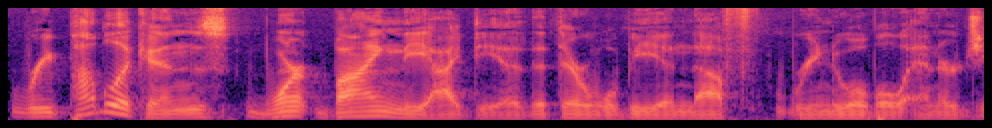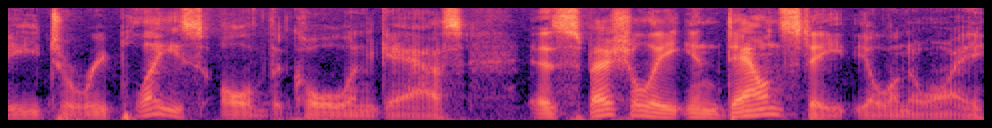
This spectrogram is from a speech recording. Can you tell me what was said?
Republicans weren't buying the idea that there will be enough renewable energy to replace all of the coal and gas, especially in downstate Illinois.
